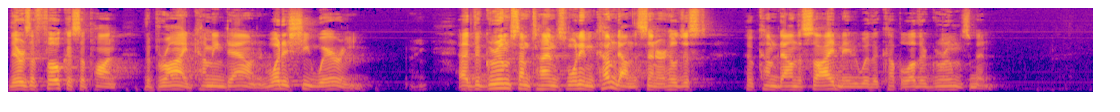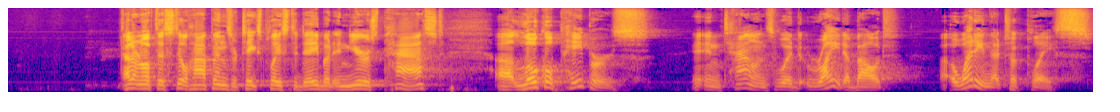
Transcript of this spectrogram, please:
there's a focus upon the bride coming down and what is she wearing. Uh, the groom sometimes won't even come down the center; he'll just He'll come down the side, maybe with a couple other groomsmen. I don't know if this still happens or takes place today, but in years past, uh, local papers in towns would write about a wedding that took place.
